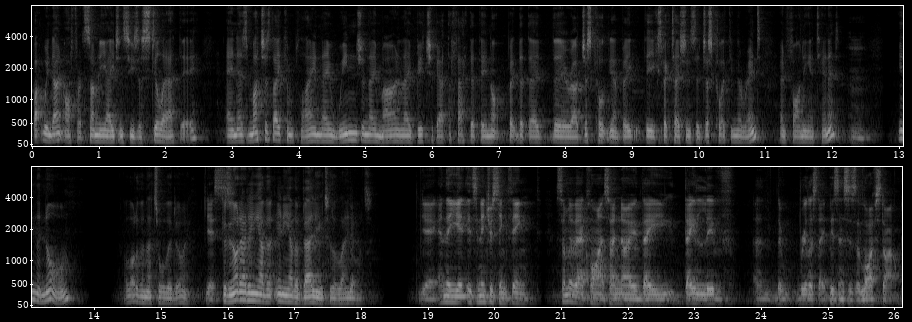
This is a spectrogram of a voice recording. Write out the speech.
But we don't offer it. So many agencies are still out there, and as much as they complain, they whinge and they moan and they bitch about the fact that they're not, but that they they're uh, just you know, be, the expectation is they're just collecting the rent and finding a tenant. In the norm, a lot of them that's all they're doing Yes. because they're not adding other any other value to the landlords. Yeah, and the, it's an interesting thing. Some of our clients, I know, they they live uh, the real estate business as a lifestyle.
